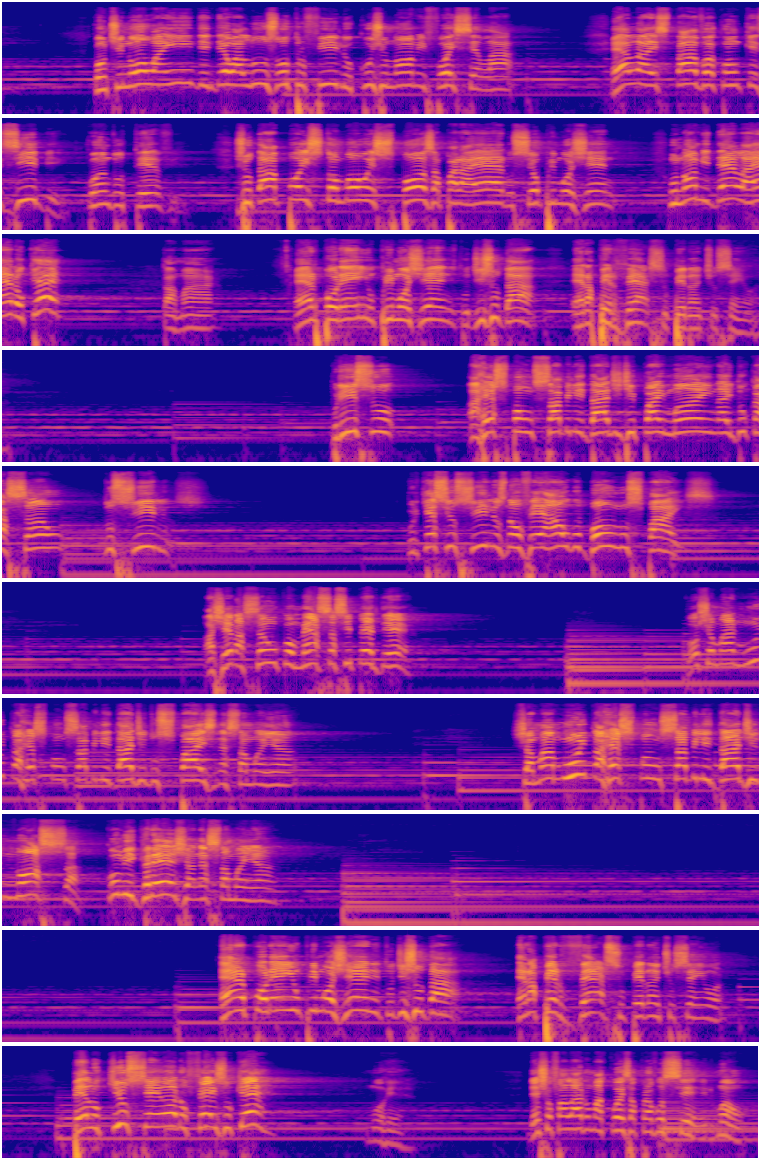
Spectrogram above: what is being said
Continuou ainda e deu à luz outro filho, cujo nome foi Selá. Ela estava com Quesibe quando o teve. Judá, pois, tomou esposa para Er, o seu primogênito. O nome dela era o quê? Tamar. Er, porém, o primogênito de Judá, era perverso perante o Senhor. Por isso, a responsabilidade de pai e mãe na educação dos filhos. Porque se os filhos não vê algo bom nos pais, a geração começa a se perder. Vou chamar muito a responsabilidade dos pais nesta manhã. Chamar muito a responsabilidade nossa como igreja nesta manhã. Er, porém, o primogênito de Judá, era perverso perante o Senhor. Pelo que o Senhor o fez o quê? Morrer. Deixa eu falar uma coisa para você, irmão.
